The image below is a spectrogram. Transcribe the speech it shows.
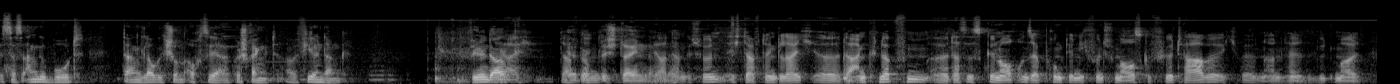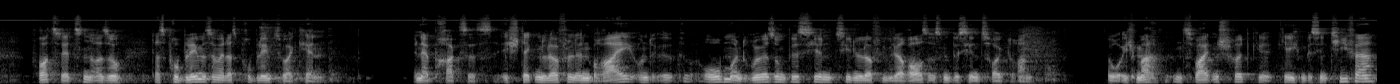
ist das Angebot dann, glaube ich, schon auch sehr beschränkt. Aber vielen Dank. Vielen Dank. Ja, Herr Dr. Stein. Dann, ja, danke schön. Ich darf dann gleich äh, da anknöpfen. Äh, das ist genau auch unser Punkt, den ich vorhin schon mal ausgeführt habe. Ich will an Herrn Lüth mal fortsetzen. Also das Problem ist immer das Problem zu erkennen in der Praxis. Ich stecke einen Löffel in Brei und äh, oben und rühre so ein bisschen, ziehe den Löffel wieder raus, ist ein bisschen Zeug dran. So, ich mache einen zweiten Schritt, gehe ich ein bisschen tiefer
